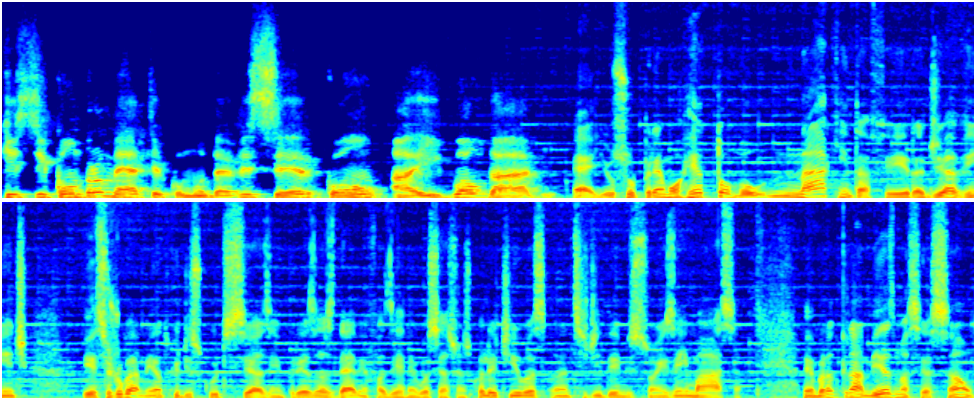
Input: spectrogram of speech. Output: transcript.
que se compromete, como deve ser, com a igualdade. É, e o Supremo retomou na quinta-feira, dia 20, esse julgamento que discute se as empresas devem fazer negociações coletivas antes de demissões em massa. Lembrando que na mesma sessão,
